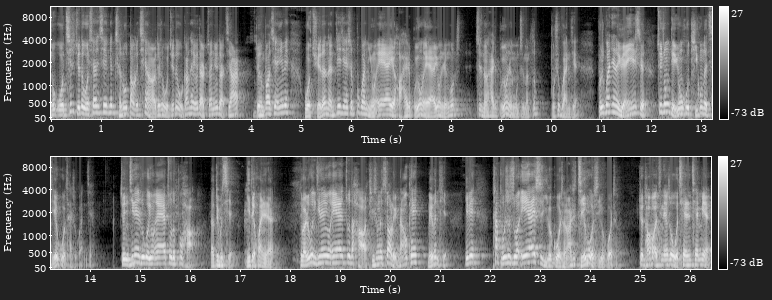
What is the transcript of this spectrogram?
我我其实觉得我先先跟陈露道个歉啊，就是我觉得我刚才有点钻牛角尖儿，就很抱歉，因为我觉得呢这件事不管你用 AI 也好，还是不用 AI，用人工智能还是不用人工智能都不是关键，不是关键的原因是最终给用户提供的结果才是关键。就你今天如果用 AI 做的不好，那对不起，你得换人，对吧？如果你今天用 AI 做的好，提升了效率，那 OK 没问题，因为。它不是说 AI 是一个过程，而是结果是一个过程。就淘宝今天说我千人千面，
